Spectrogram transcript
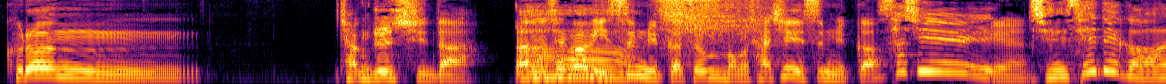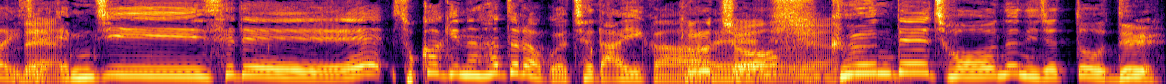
그런 장준 씨다 라는 아. 생각이 있습니까? 좀 뭔가 자신 있습니까? 사실 예. 제 세대가 이제 네. MZ 세대에 속하기는 하더라고요. 제 나이가. 그렇죠. 예. 예. 근데 저는 이제 또늘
